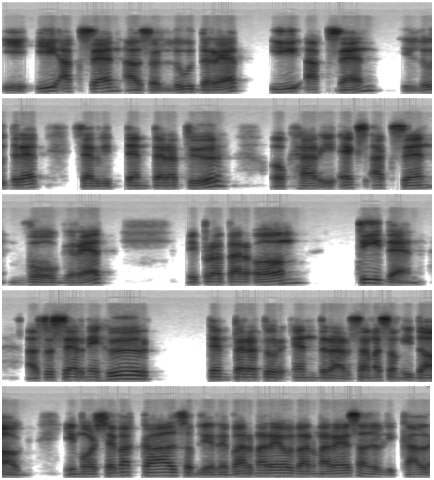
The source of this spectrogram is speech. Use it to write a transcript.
i y-axeln, alltså lodrätt, y-axeln i luddret ser vi temperatur och här i x-axeln vågrätt. Vi pratar om tiden. Alltså ser ni hur temperatur ändrar, samma som idag. I morse var kallt så blir det varmare och varmare så det blir kall,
